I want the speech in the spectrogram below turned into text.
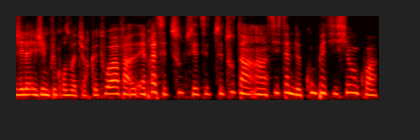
j'ai une plus grosse voiture que toi. Enfin, après, c'est tout, c'est tout un, système de compétition, quoi,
